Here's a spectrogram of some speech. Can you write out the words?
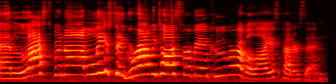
And last but not least, a gravitas for Vancouver of Elias Pettersson.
